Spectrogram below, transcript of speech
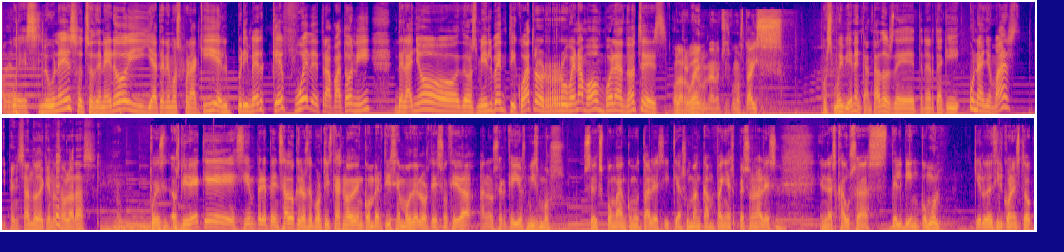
Pues lunes 8 de enero y ya tenemos por aquí el primer que fue de Trapatoni del año 2024. Rubén Amón, buenas noches. Hola Rubén. Buenas noches, ¿cómo estáis? Pues muy bien, encantados de tenerte aquí un año más. ¿Y pensando de qué nos hablarás? Pues os diré que siempre he pensado que los deportistas no deben convertirse en modelos de sociedad, a no ser que ellos mismos se expongan como tales y que asuman campañas personales en las causas del bien común. Quiero decir con esto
